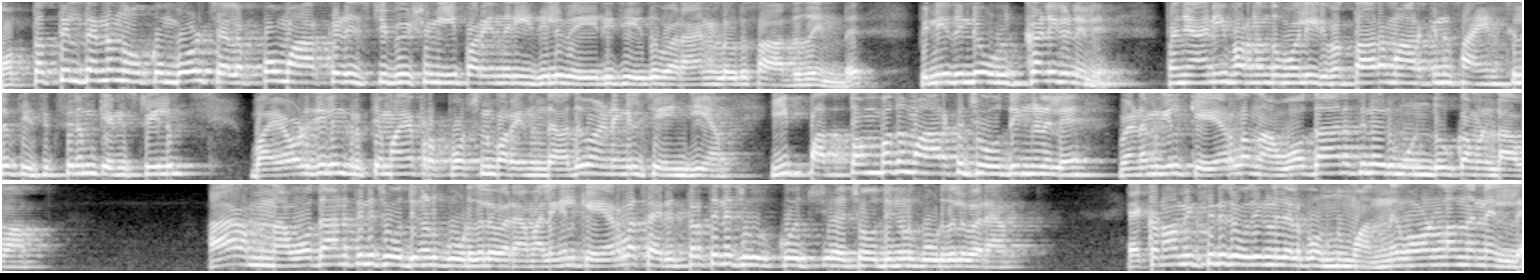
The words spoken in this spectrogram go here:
മൊത്തത്തിൽ തന്നെ നോക്കുമ്പോൾ ചിലപ്പോൾ മാർക്കറ്റ് ഡിസ്ട്രിബ്യൂഷൻ ഈ പറയുന്ന രീതിയിൽ വേരി ചെയ്ത് വരാനുള്ള ഒരു സാധ്യതയുണ്ട്. പിന്നെ ഇതിന്റെ ഉൾക്കളികളിൽ ഇപ്പൊ ഞാൻ ഈ പറഞ്ഞതുപോലെ ഇരുപത്തി ആറ് മാർക്കിന് സയൻസിലും ഫിസിക്സിലും കെമിസ്ട്രിയിലും ബയോളജിയിലും കൃത്യമായ പ്രൊപ്പോർഷൻ പറയുന്നുണ്ട്. അത് വേണമെങ്കിൽ ചേഞ്ച് ചെയ്യാം. ഈ പത്തൊമ്പത് മാർക്ക് ചോദ്യങ്ങളിൽ വേണമെങ്കിൽ കേരള നവോത്ഥാനത്തിന് ഒരു മുൻതൂക്കം ഉണ്ടാവാം. ആ നവോത്ഥാനത്തിന്റെ ചോദ്യങ്ങൾ കൂടുതൽ വരാം. അല്ലെങ്കിൽ കേരള ചരിത്രത്തിന്റെ ചോദ്യങ്ങൾ കൂടുതൽ വരാം. എക്കണോമിക്സിന്റെ ചോദ്യങ്ങൾ ചിലപ്പോൾ ഒന്നും വന്നുകൊള്ളാൻ തന്നെ ഇല്ല.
